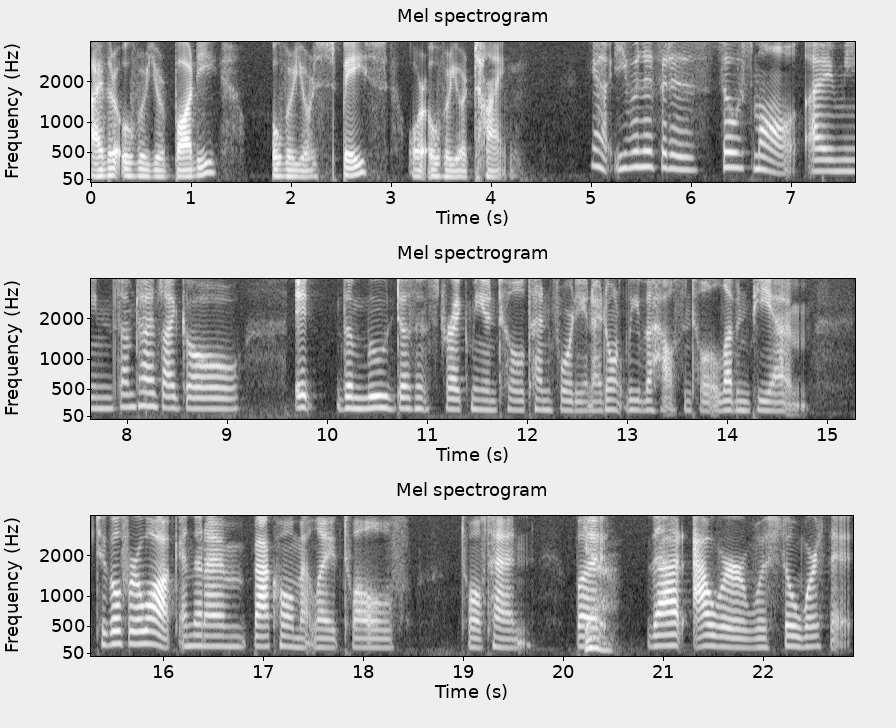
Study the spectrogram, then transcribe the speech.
either over your body, over your space, or over your time. Yeah, even if it is so small. I mean, sometimes I go it the mood doesn't strike me until 10:40 and I don't leave the house until 11 p.m. to go for a walk and then I'm back home at like 12 12:10. But Yeah. that hour was so worth it.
